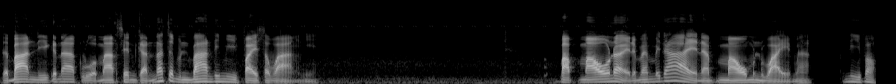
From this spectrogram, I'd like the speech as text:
แต่บ้านนี้ก็น่ากลัวมากเช่นกัน น่าจะเป็นบ้านที่มีไฟสว่างนี่ ปรับเมาส์หน่อยได้ไหมไม่ได้นะเมาส์มันไวมากนี่เปล่า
